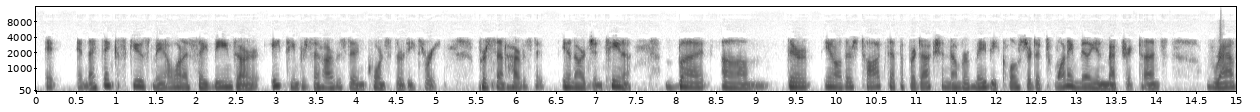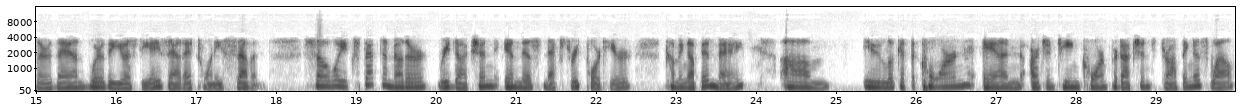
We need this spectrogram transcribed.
it, and I think, excuse me, I want to say beans are 18% harvested and corn's 33% harvested in Argentina. But, um, there, you know, there's talk that the production number may be closer to 20 million metric tons rather than where the USDA is at at 27. So we expect another reduction in this next report here coming up in May. Um, you look at the corn and Argentine corn productions dropping as well.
